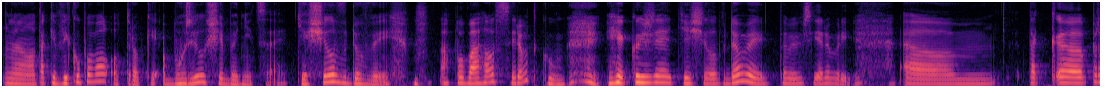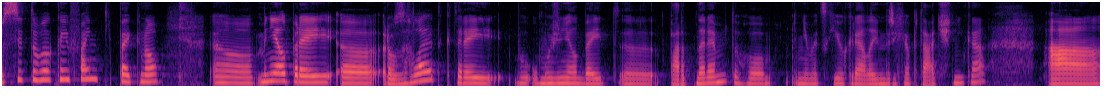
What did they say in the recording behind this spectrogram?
No, taky vykupoval otroky a bořil šibenice, těšil vdovy a pomáhal sirotkům. Jakože těšil vdovy, to by přijde dobrý. Um, tak uh, prostě to byl takový fajn typek, no. Uh, měl prej uh, rozhled, který mu umožnil být uh, partnerem toho německého krále Jindřicha Ptáčníka a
